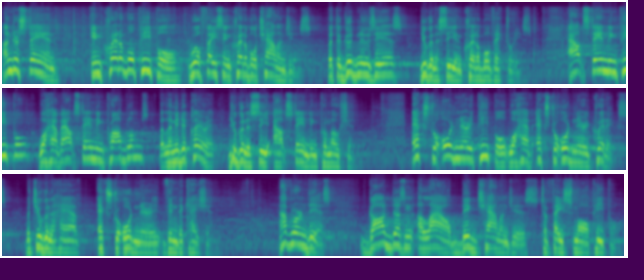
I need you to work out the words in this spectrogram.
Understand Incredible people will face incredible challenges, but the good news is you're going to see incredible victories. Outstanding people will have outstanding problems, but let me declare it, you're going to see outstanding promotion. Extraordinary people will have extraordinary critics, but you're going to have extraordinary vindication. I've learned this. God doesn't allow big challenges to face small people.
